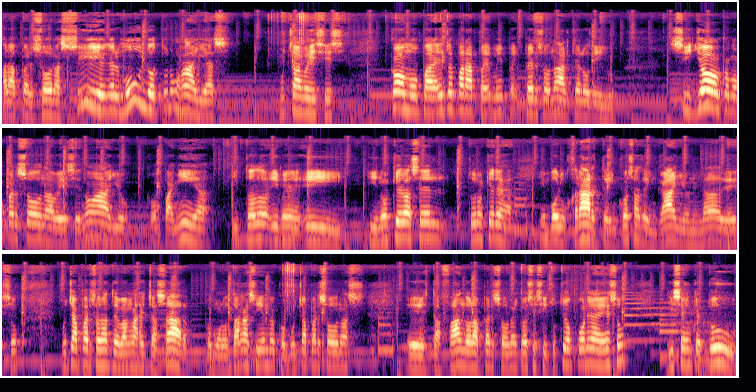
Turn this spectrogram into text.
a las personas. Si en el mundo tú no hallas muchas veces como para esto es para mi personal que lo digo. Si yo como persona a veces no hallo compañía y todo y, me, y, y no quiero hacer, tú no quieres involucrarte en cosas de engaño ni nada de eso, muchas personas te van a rechazar, como lo están haciendo con muchas personas, eh, estafando a las personas. Entonces, si tú te opones a eso, dicen que tú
